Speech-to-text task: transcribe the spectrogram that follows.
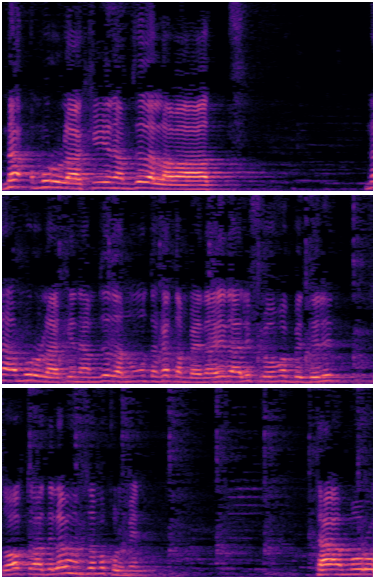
Na'muru laakiin hamsada labaad. Na'muru laakiin hamsada nuunta ka dambeyda ayada alif looma bedelin sababto haddii laba hamso ma kulmin ta'muru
